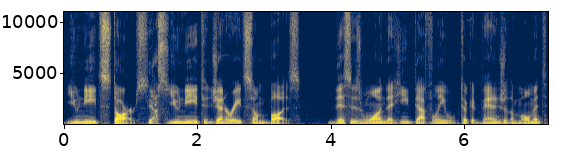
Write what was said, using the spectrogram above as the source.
you need stars. Yes. You need to generate some buzz. This is one that he definitely took advantage of the moment.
